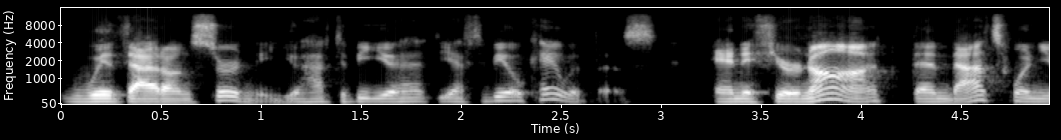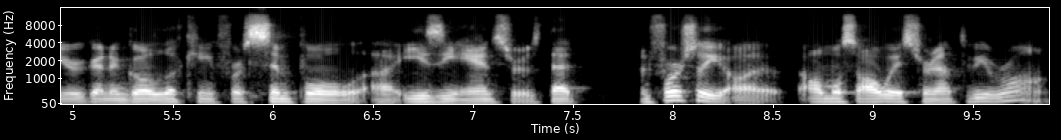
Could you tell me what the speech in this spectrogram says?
with that uncertainty. You have to be you have, you have to be okay with this. And if you're not, then that's when you're going to go looking for simple, uh, easy answers that unfortunately uh, almost always turn out to be wrong.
